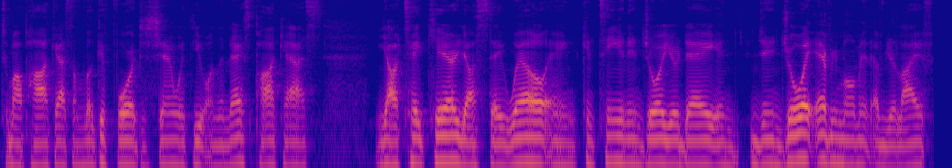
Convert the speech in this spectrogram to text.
to my podcast. I'm looking forward to sharing with you on the next podcast. Y'all take care, y'all stay well, and continue to enjoy your day and enjoy every moment of your life.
